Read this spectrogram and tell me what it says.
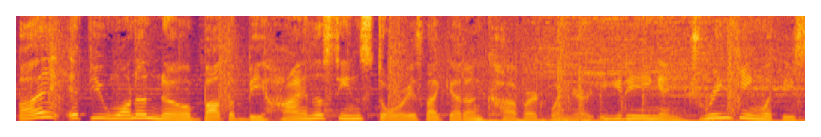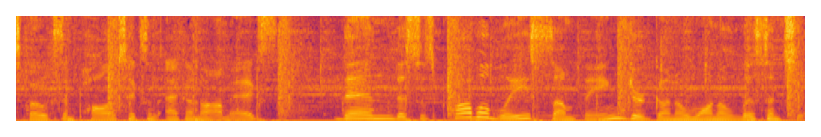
But if you want to know about the behind the scenes stories that get uncovered when you're eating and drinking with these folks in politics and economics, then this is probably something you're going to want to listen to.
